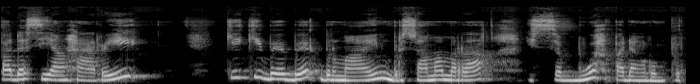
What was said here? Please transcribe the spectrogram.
Pada siang hari, Kiki Bebek bermain bersama Merak di sebuah padang rumput.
